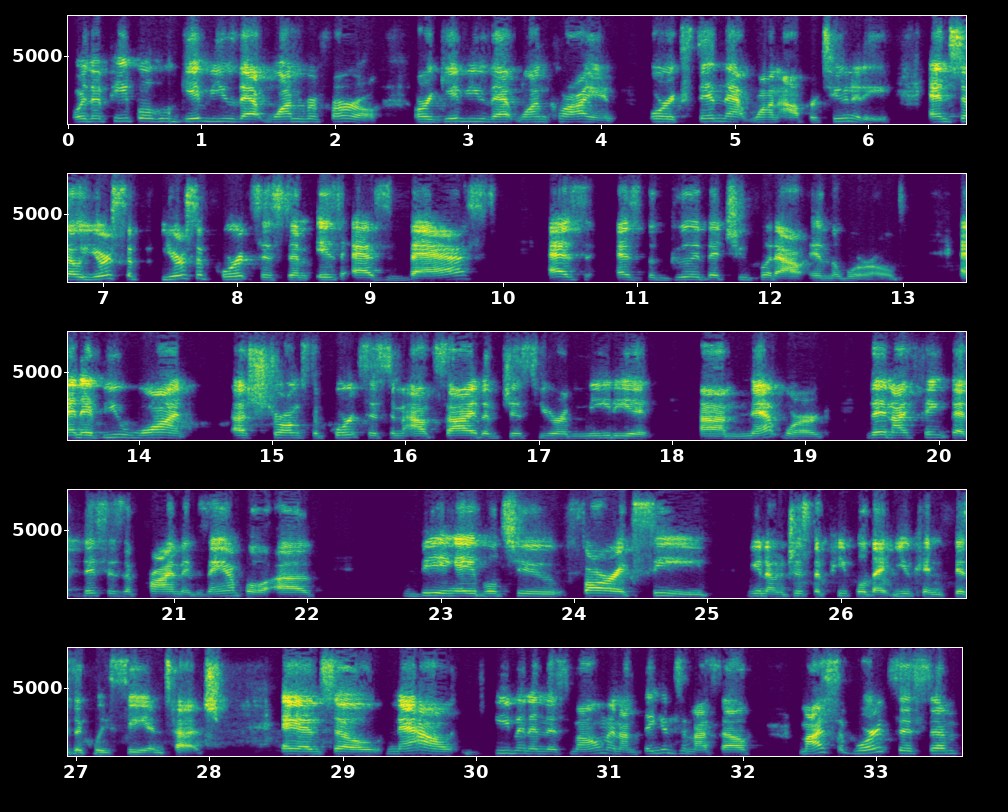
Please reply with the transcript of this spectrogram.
or the people who give you that one referral or give you that one client or extend that one opportunity. And so your your support system is as vast as as the good that you put out in the world. And if you want a strong support system outside of just your immediate um, network, then I think that this is a prime example of being able to far exceed, you know, just the people that you can physically see and touch. And so now, even in this moment, I'm thinking to myself, my support system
